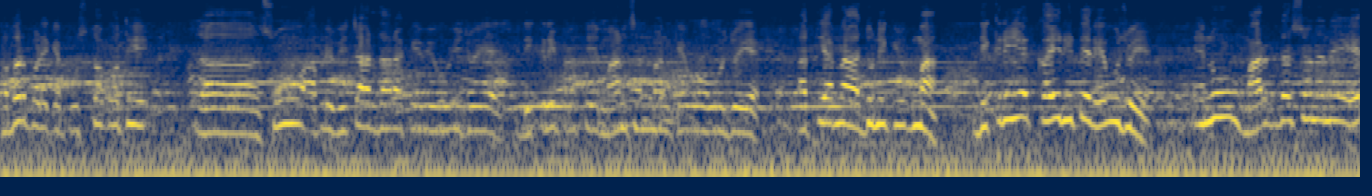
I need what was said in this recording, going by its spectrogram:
ખબર પડે કે પુસ્તકોથી શું આપણી વિચારધારા કેવી હોવી જોઈએ, દીકરી પ્રત્યે માન સન્માન કેવું હોવું જોઈએ અત્યારના આધુનિક યુગમાં દીકરીએ કઈ રીતે રહેવું જોઈએ? એનું માર્ગદર્શન અને એ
